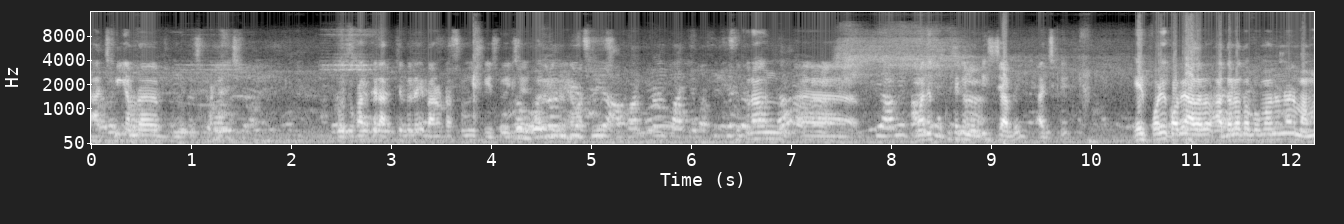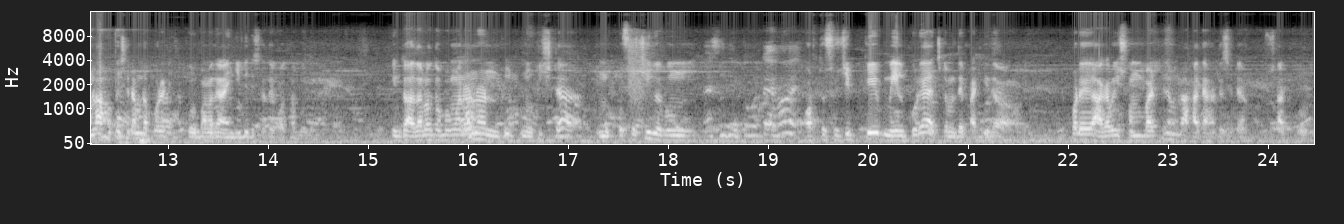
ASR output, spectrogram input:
আজকেই আমরা গতকালকে রাত্রেবেলায় বারোটার সময় শেষ হয়েছে। সুতরাং আমাদের পক্ষ থেকে নোটিশ যাবে আজকে। এরপরে কবে আদালত অবমাননার মামলা হবে সেটা আমরা পরে ঠিক করব, আমাদের আইনজীবীদের সাথে কথা বলে। কিন্তু আদালত অবমাননার নোটি- নোটিশটা মুখ্য সচিব এবং অর্থ সচিবকে মেল করে আজকে আমাদের পাঠিয়ে দেওয়া হবে। এরপরে আগামী সোমবার দিন আমরা হাতে হাতে সেটা স্টার্ট করব।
